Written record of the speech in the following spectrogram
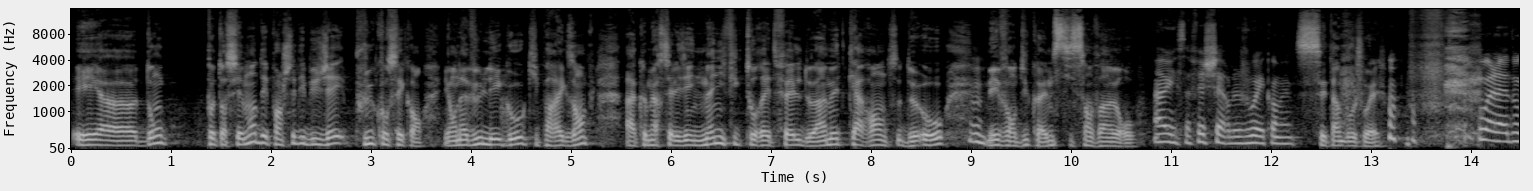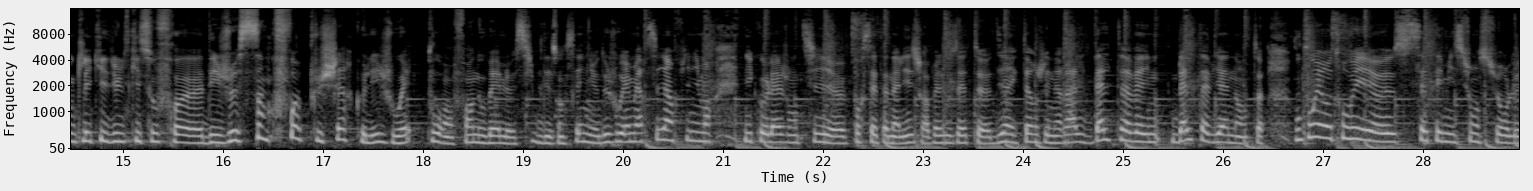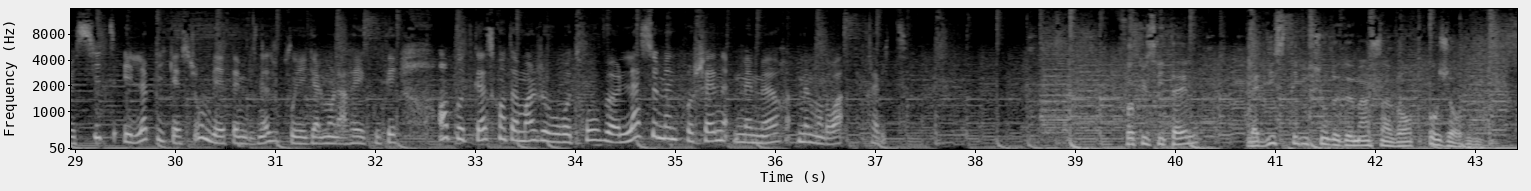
Et euh, donc, potentiellement dépenser des budgets plus conséquents. Et on a vu Lego qui, par exemple, a commercialisé une magnifique tour Eiffel de 1m40 de haut, hmm. mais vendu quand même 620 euros. Ah oui, ça fait cher le jouet quand même. C'est un beau jouet. voilà, donc les kidultes qui souffrent euh, des jeux 5 fois plus chers que les jouets pour enfants, nouvelle cible des enseignes de jouets. Merci infiniment Nicolas Gentil euh, pour cette analyse. Je rappelle que vous êtes euh, directeur général d'Altavia Nantes. Vous pourrez retrouver cette émission sur le site et l'application BFM Business. Vous pouvez également la réécouter en podcast. Quant à moi, je vous retrouve la semaine prochaine, même heure, même endroit. Très vite. Focus Retail, la distribution de demain s'invente aujourd'hui.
